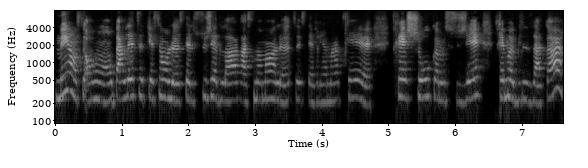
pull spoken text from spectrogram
mais on, parlait de cette question-là. C'était le sujet de l'heure à ce moment-là. C'était vraiment très, très chaud comme sujet, très mobilisateur.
